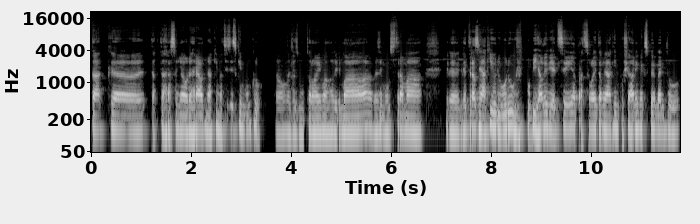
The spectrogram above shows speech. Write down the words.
tak, tak ta hra se měla odehrávat v nějakým nacistickým bunkru. No, mezi zmutovanými lidma, mezi monstrama, kde, kde teda z nějakého důvodu už pobíhaly věci a pracovali tam nějakým pošádným experimentu,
